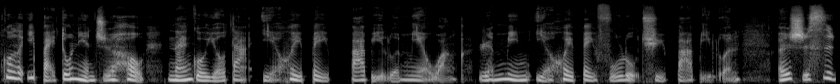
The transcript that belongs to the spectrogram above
过了一百多年之后，南国犹大也会被巴比伦灭亡，人民也会被俘虏去巴比伦。而十四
